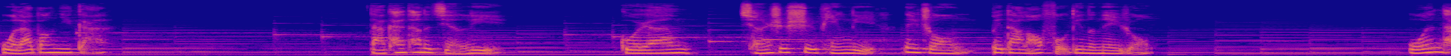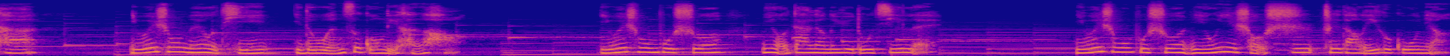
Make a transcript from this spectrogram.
我来帮你改。”打开他的简历，果然全是视频里那种被大佬否定的内容。我问他：“你为什么没有提你的文字功底很好？”你为什么不说你有大量的阅读积累？你为什么不说你用一首诗追到了一个姑娘？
